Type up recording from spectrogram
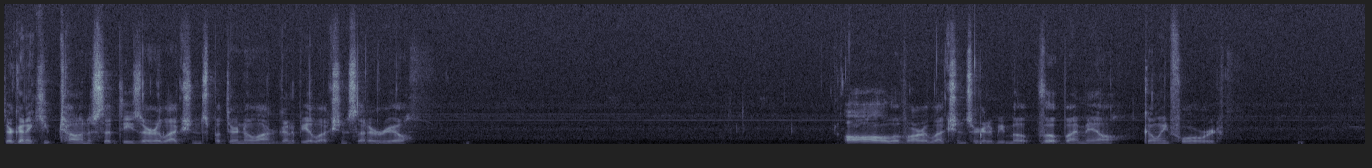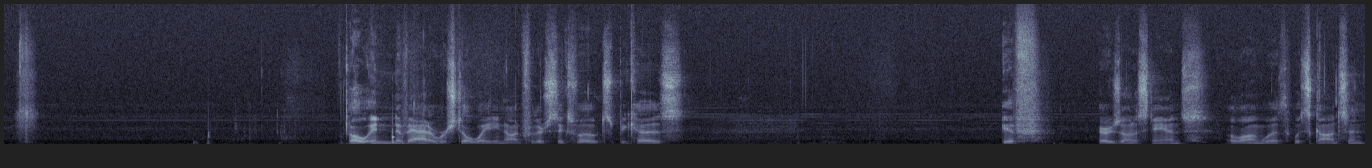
they're going to keep telling us that these are elections, but they're no longer going to be elections that are real. All of our elections are going to be mo- vote by mail going forward. Oh, in Nevada, we're still waiting on for their six votes because if Arizona stands along with Wisconsin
